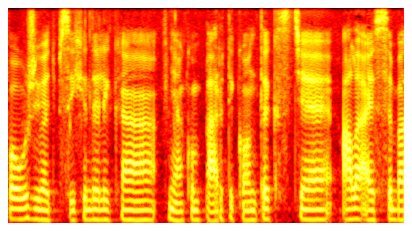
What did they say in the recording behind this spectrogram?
používať psychedelika v nejakom party kontexte, ale aj seba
